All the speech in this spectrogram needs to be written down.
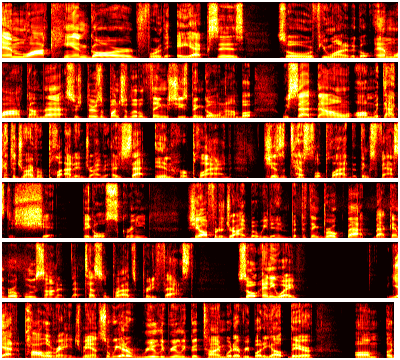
M-Lock handguard for the AXs. So if you wanted to go M-Lock on that, so there's a bunch of little things she's been going on. But we sat down um, with that. I got to drive her plaid. I didn't drive it. I sat in her plaid. She has a Tesla plaid. That thing's fast as shit. Big old screen. She offered to drive, but we didn't. But the thing broke back. Back end broke loose on it. That Tesla Plaid's pretty fast. So anyway, yeah, the Pala range, man. So we had a really, really good time with everybody out there. Um, a,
